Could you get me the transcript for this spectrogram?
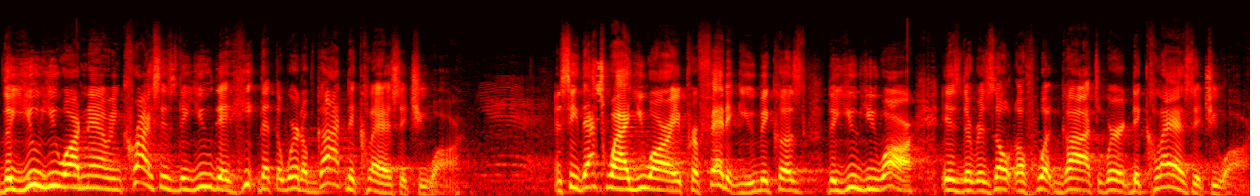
The you you are now in Christ is the you that, he, that the Word of God declares that you are. And see, that's why you are a prophetic you, because the you you are is the result of what God's Word declares that you are.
